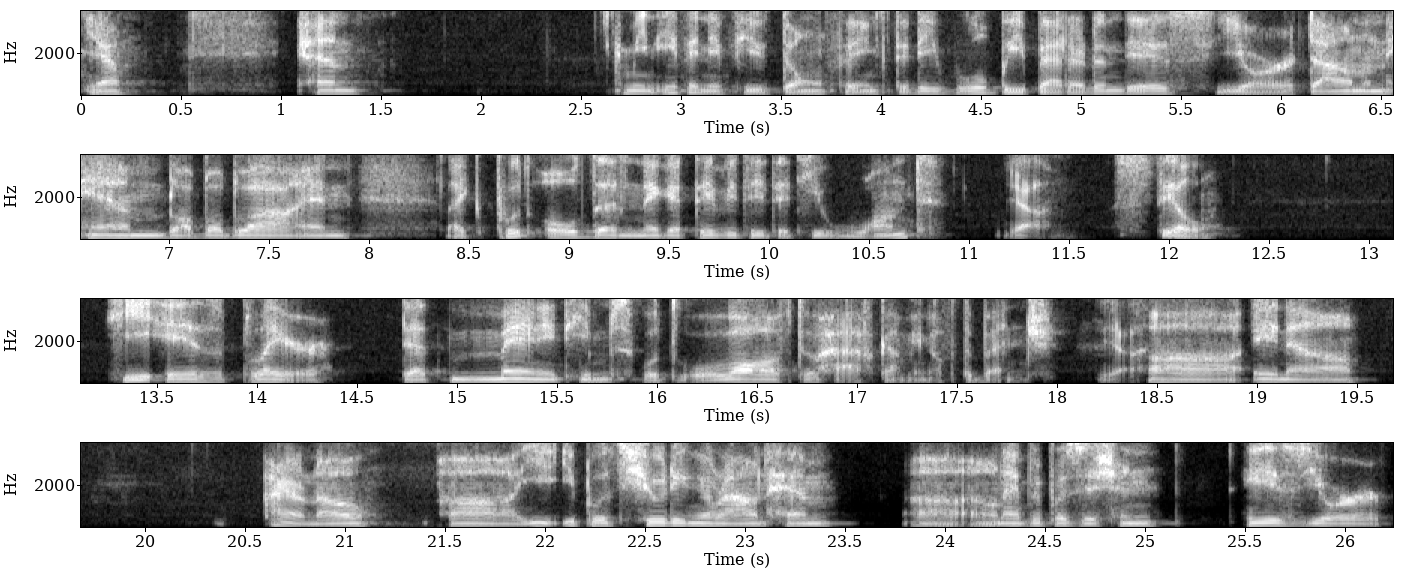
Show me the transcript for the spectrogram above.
Yeah. And I mean, even if you don't think that he will be better than this, you're down on him, blah, blah, blah, and like put all the negativity that you want, Yeah. still, he is a player that many teams would love to have coming off the bench. Yeah. Uh, in a, I don't know, uh, you, you put shooting around him uh, on every position. He's your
